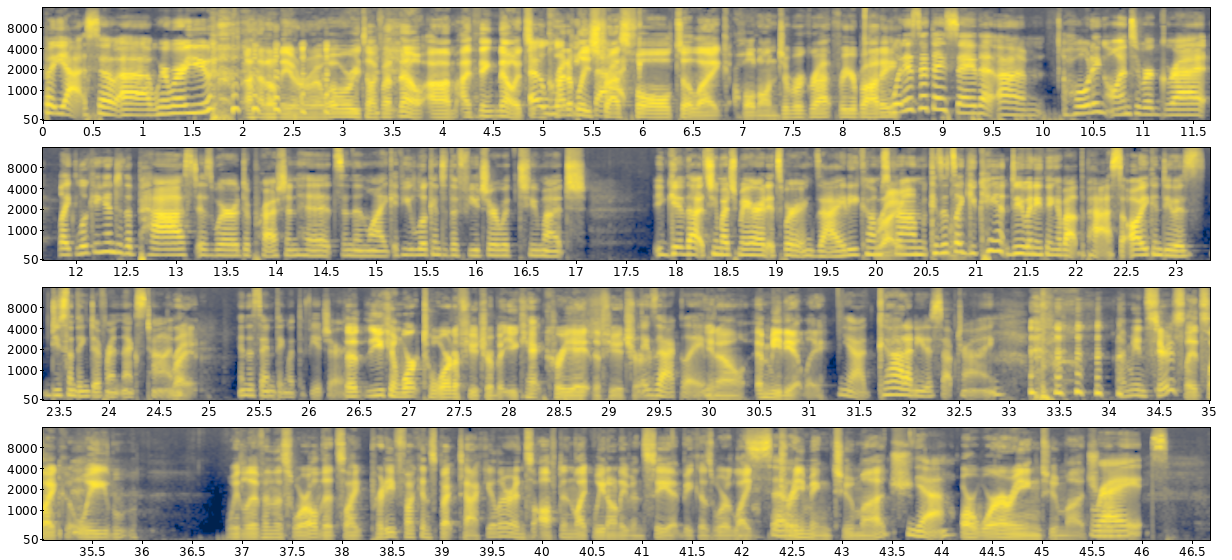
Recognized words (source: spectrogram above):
But yeah, so uh, where were you? I don't even remember what were we talking about. No, um, I think no. It's Oh, incredibly looking to like hold on to regret for your body. What is it they say that um, holding on to regret, like looking into the past, is where depression hits, and then like if you look into the future with too much, you give that too much merit, it's where anxiety comes Right. from. Because it's like you can't do anything about the past, so all you can do is do something different next time. Right. And the same thing with the future. That you can work toward a future, but you can't create the future. exactly. You know, immediately. yeah. God, I need to stop trying. I mean, seriously, it's like we we live in this world that's like pretty fucking spectacular and it's often like we don't even see it because we're like So- dreaming too much Yeah. or worrying too much Right.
